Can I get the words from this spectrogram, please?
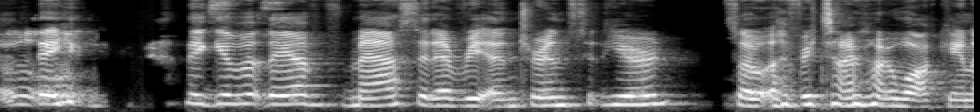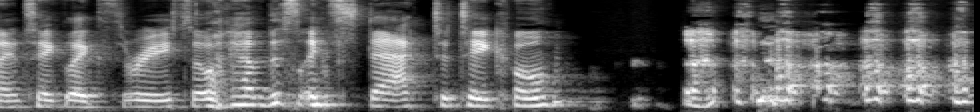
they they give it. They have masks at every entrance here. So every time I walk in, I take like three. So I have this like stack to take home. I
